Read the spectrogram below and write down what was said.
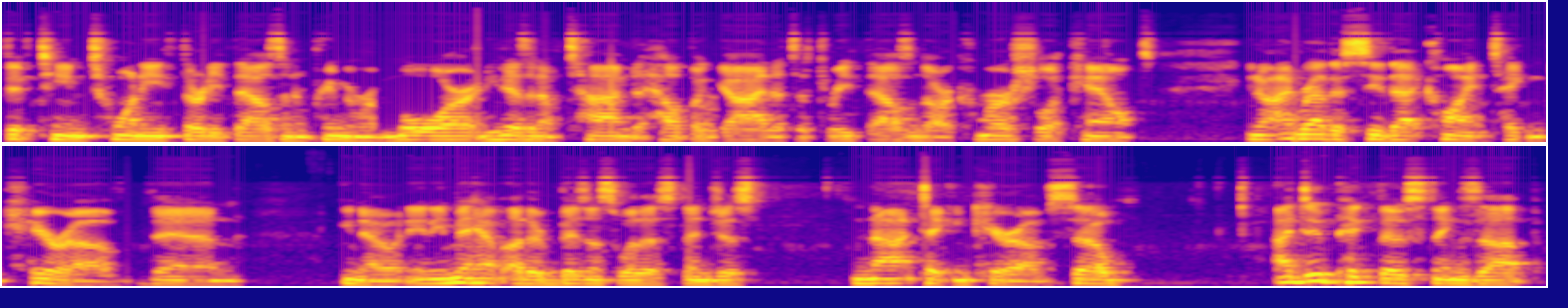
15 20 30,000 in premium or more and he doesn't have time to help a guy that's a $3,000 commercial account you know I'd rather see that client taken care of than you know and he may have other business with us than just not taken care of so I do pick those things up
